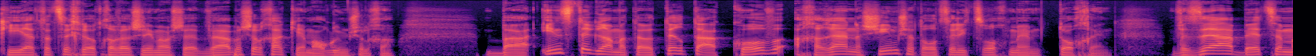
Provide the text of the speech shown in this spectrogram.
כי אתה צריך להיות חבר של אמא ואבא שלך, כי הם ההורים שלך. באינסטגרם אתה יותר תעקוב אחרי אנשים שאתה רוצה לצרוך מהם תוכן. וזה בעצם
